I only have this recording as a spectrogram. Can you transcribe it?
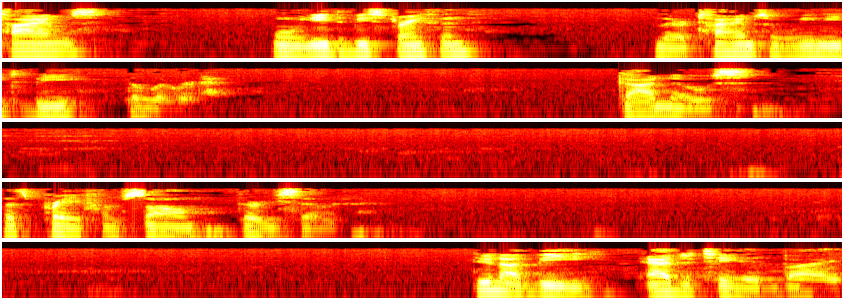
times when we need to be strengthened. There are times when we need to be delivered. God knows. Let's pray from Psalm 37. Do not be agitated by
